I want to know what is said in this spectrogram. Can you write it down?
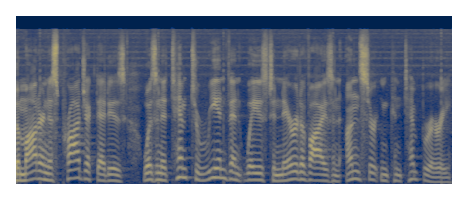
The modernist project, that is, was an attempt to reinvent ways to narrativize an uncertain contemporary,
